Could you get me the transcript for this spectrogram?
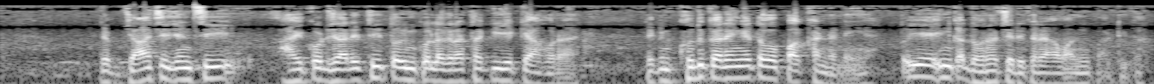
जब जाँच एजेंसी हाई कोर्ट जा रही थी तो इनको लग रहा था कि ये क्या हो रहा है। लेकिन खुद करेंगे तो वो पाखंड नहीं है। तो ये इनका दोहरा चरित्र है आम आदमी पार्टी का।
